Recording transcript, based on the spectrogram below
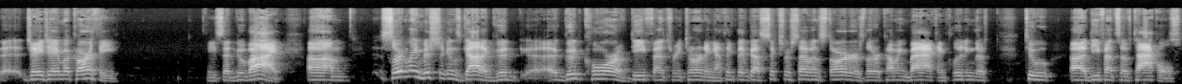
JJ McCarthy, he said goodbye. Um, certainly Michigan's got a good a good core of defense returning. I think they've got six or seven starters that are coming back, including their two uh, defensive tackles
